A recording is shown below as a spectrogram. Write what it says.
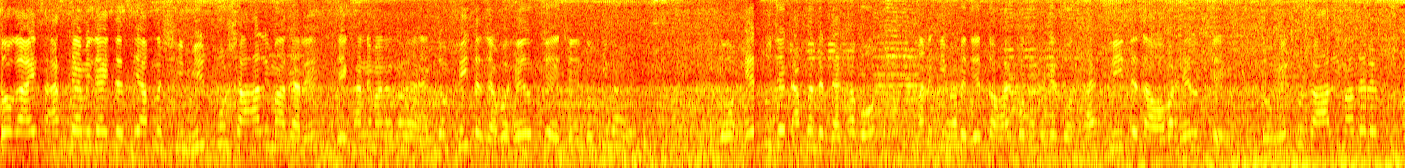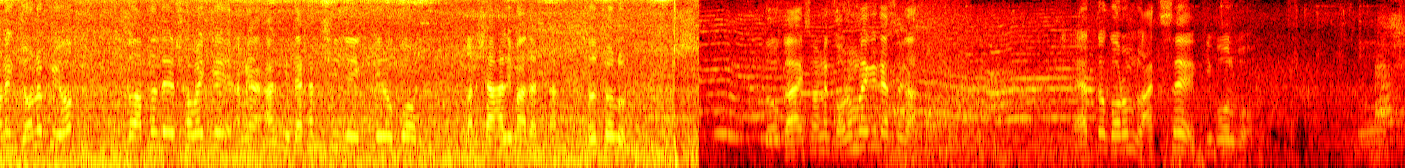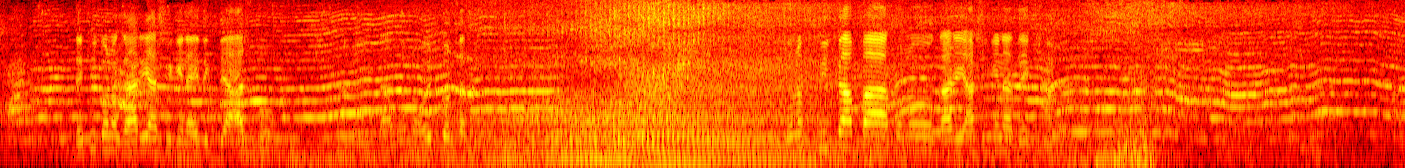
তো গাইস আজকে আমি যাইতেছি আপনার মিরপুর শাহালি মাজারে, যেখানে মানে করেন একদম ফ্রিতে যাব হেল্প চেয়েছে তো কীভাবে? তো এ টু জেড আপনাদের দেখাবো মানে কীভাবে যেতে হয়, কোথা থেকে কোথায় ফ্রিতে তাও আবার হেল্প চেয়ে তো মিরপুর শাহালি মাজারের অনেক জনপ্রিয়। তো আপনাদের সবাইকে আমি আর কি দেখাচ্ছি যে কীরকম মানে শাহালি মাজারটা। তো চলুন। তো গাইস অনেক গরম লেগে গেছে গা। এত গরম লাগছে, কি বলব? তো দেখি কোনো গাড়ি আসে কিনা, এদিক দিয়ে আসব। তার জন্য ওয়েট করতেছি। কোনো পিক আপ বা কোনো গাড়ি আসে কিনা দেখি।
